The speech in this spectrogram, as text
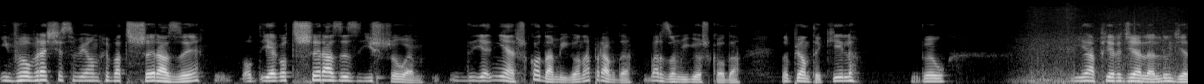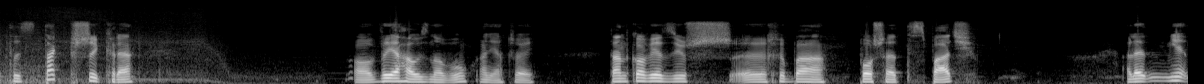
I wyobraźcie sobie, on chyba trzy razy. Od, ja go trzy razy zniszczyłem. Nie, szkoda mi go, naprawdę. Bardzo mi go szkoda. No piąty kill był. Ja pierdzielę, ludzie, to jest tak przykre. O, wyjechał znowu. A nie, czekaj. Tankowiec już y, chyba poszedł spać. Ale nie,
